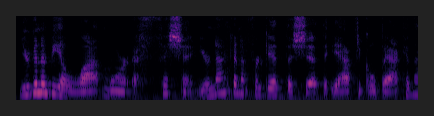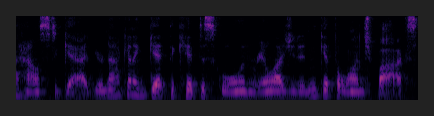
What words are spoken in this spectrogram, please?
you're going to be a lot more efficient. You're not going to forget the shit that you have to go back in the house to get. You're not going to get the kid to school and realize you didn't get the lunchbox.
